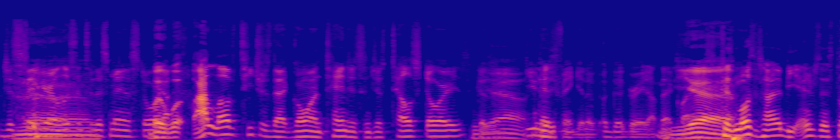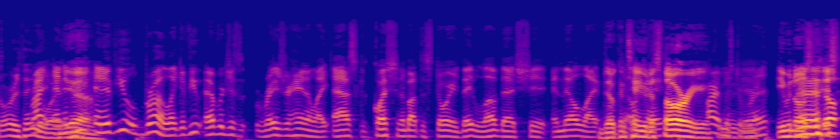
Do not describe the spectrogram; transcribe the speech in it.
Just sit here and listen to this man's story. But what- I, I- love teachers that go on tangents and just tell stories because Yeah. you know you're finna get a, a good grade out that class. yeah Because most of the time it'd be interesting stories Right, anyway. and if Yeah. you and if you, bro, like if you ever just raise your hand and like ask a question about the story, they love that shit, and they'll like They'll okay, continue the story. All right, Mr. Yeah. Brent. Even though it's- it's-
